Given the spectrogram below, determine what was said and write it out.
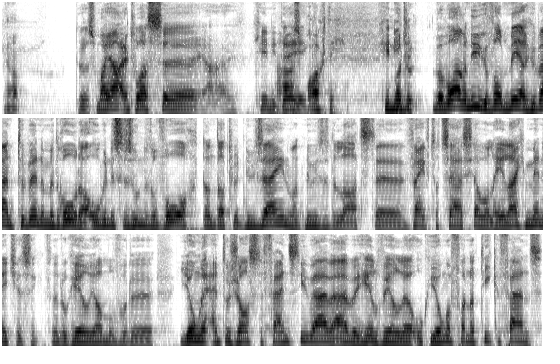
Ja. Dus, maar ja, het was eh, ja, geen Ja, idee. dat is prachtig. Genieten. we waren in ieder geval meer gewend te winnen met Roda, ook in de seizoenen ervoor, dan dat we het nu zijn. Want nu is het de laatste vijf tot zes jaar wel heel erg minnetjes. Ik vind het ook heel jammer voor de jonge, enthousiaste fans die we hebben. We hebben heel veel eh, ook jonge, fanatieke fans.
